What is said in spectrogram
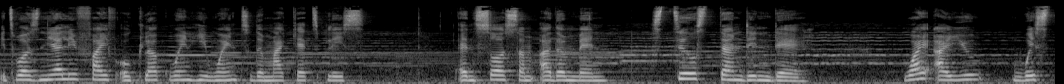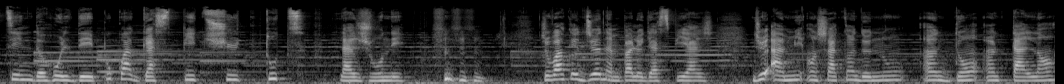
It was nearly five o'clock when he went to the marketplace and saw some other men still standing there. Why are you wasting the whole day? Pourquoi gaspilles-tu toute la journée? Je vois que Dieu n'aime pas le gaspillage. Dieu a mis en chacun de nous un don, un talent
